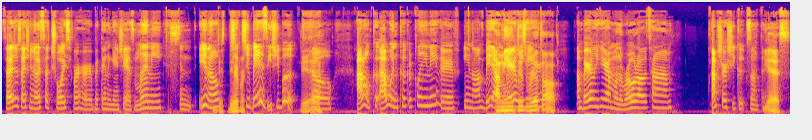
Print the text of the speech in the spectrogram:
So I just let you know it's a choice for her, but then again, she has money, and you know, Just she, she busy, she booked. Yeah. So I don't cook. I wouldn't cook or clean either. If you know, I'm busy. i mean barely just here. real talk I'm barely here. I'm on the road all the time. I'm sure she cooked something. yes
